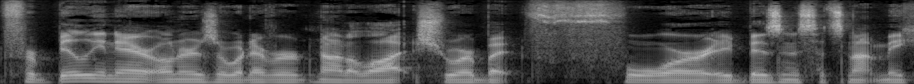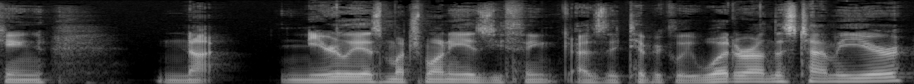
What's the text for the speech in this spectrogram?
for billionaire owners or whatever, not a lot, sure, but for a business that's not making not nearly as much money as you think as they typically would around this time of year,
